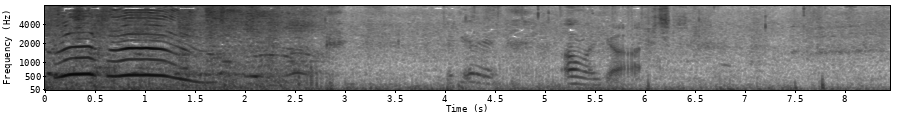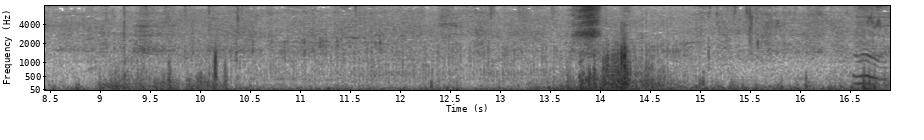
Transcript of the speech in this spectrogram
Woo-hoo! Look at it. Oh my gosh. Ooh.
